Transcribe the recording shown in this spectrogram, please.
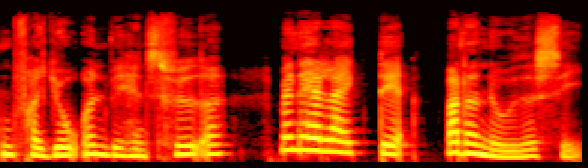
den fra jorden ved hans fødder, men heller ikke der var der noget at se.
